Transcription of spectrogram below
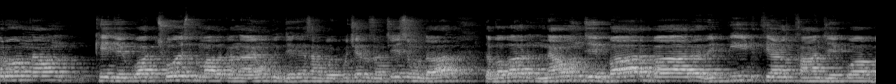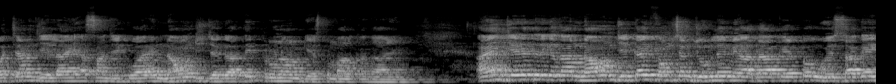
प्रोनाउन खे छो इस्तेमालु कंदा आहियूं? त कोई पुछे त असां चई सघूं था त नाउन जे बार बार रिपीट थियण खां जेको आहे बचण जे लाइ असां जेको नाउन जी जॻह ते प्रोनाउन खे इस्तेमालु ऐं जहिड़े तरीक़े सां नाउन जेका ई फ़ंक्शन जुमिले में अदा करे थो, उहे साॻा ई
